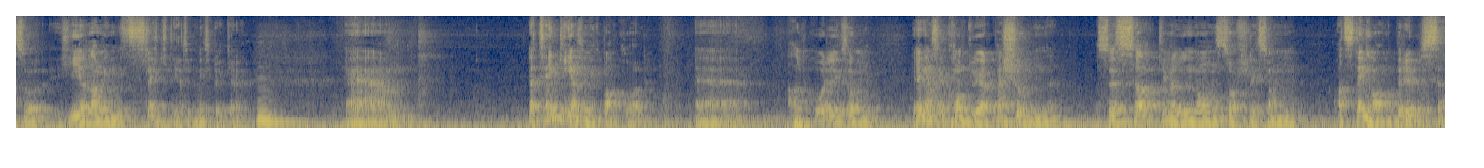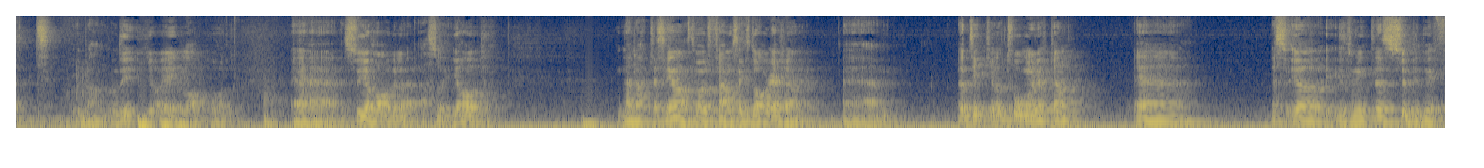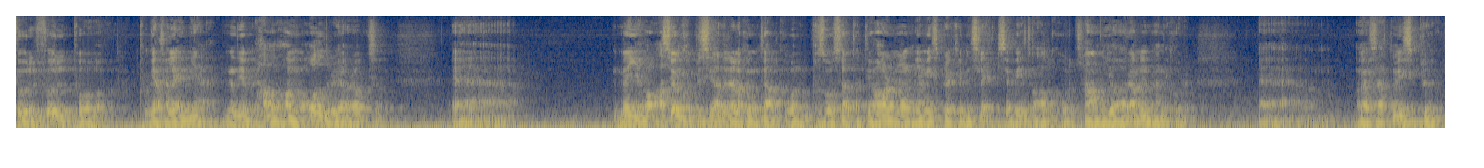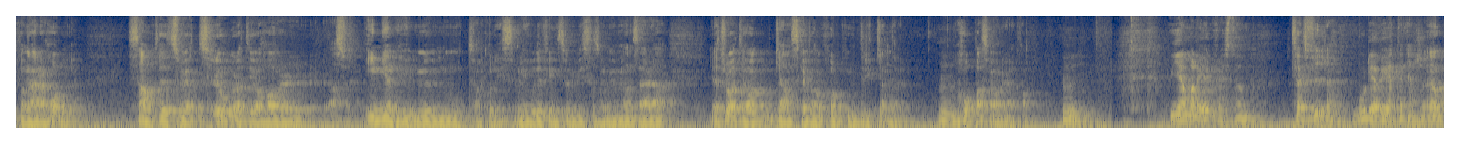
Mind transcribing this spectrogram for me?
alltså hela min släkt är typ missbrukare. Eh, jag tänker ganska mycket på alkohol. Eh, alkohol är liksom, jag är en ganska kontrollerad person. Så jag söker väl någon sorts liksom, att stänga av bruset ibland. Och det gör jag genom alkohol. Eh, så jag har väl, alltså jag har, när jag drack senast, det var fem, sex dagar sedan. Eh, jag dricker väl två gånger i veckan. Eh, jag, har liksom inte supit mig full full på ganska länge. Men det har, med ålder att göra också. Eh, men jag har, alltså jag har en komplicerad relation till alkohol på så sätt att jag har många missbrukare i min släkt så jag vet vad alkohol kan göra med människor. Eh, och jag har sett missbruk på nära håll. Samtidigt som jag tror att jag har, alltså ingen är immun mot alkoholism, jo det finns väl vissa som är, men så här, jag tror att jag har ganska bra koll på mitt drickande. Hoppas jag i alla fall. Hur gammal är du förresten? 34. Borde jag veta kanske? Men,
